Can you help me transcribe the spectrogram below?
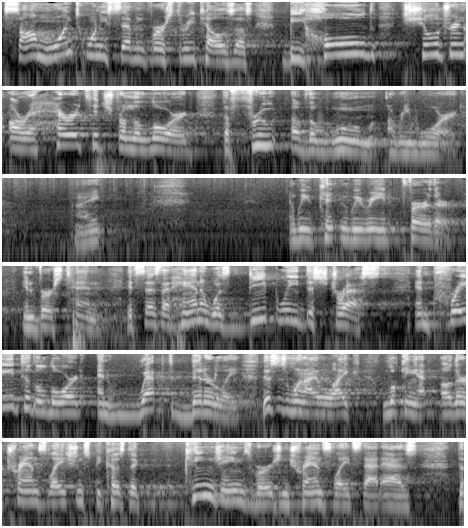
Psalm 127, verse 3 tells us, Behold, children are a heritage from the Lord, the fruit of the womb a reward. All right? And we, can, we read further in verse 10. It says that Hannah was deeply distressed and prayed to the Lord and wept bitterly. This is when I like looking at other translations because the King James Version translates that as the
